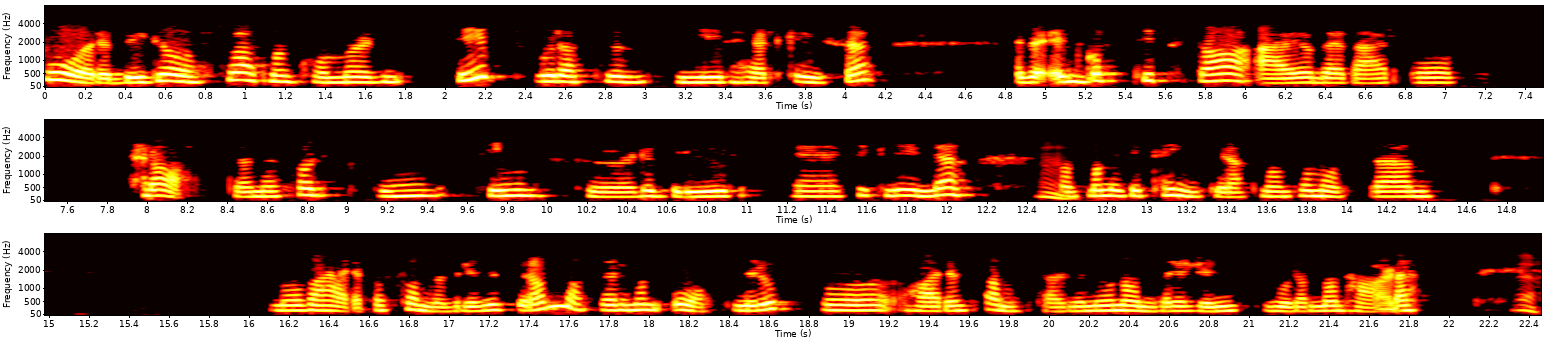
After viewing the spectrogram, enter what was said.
forebygge også at man kommer dit hvor at det blir helt krise. Et godt tips da er jo det der å prate med folk om ting før det blir eh, skikkelig ille. Mm. At man ikke tenker at man på en måte må være på sammenbruddets rand før man åpner opp og har en samtale med noen andre rundt hvordan man har det. Ja.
